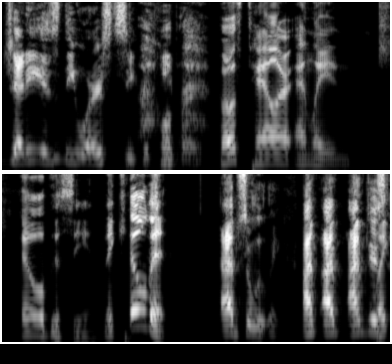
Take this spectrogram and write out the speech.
Jenny is the worst secret Well, keeper. Both Taylor and Leighton killed this scene. They killed it. Absolutely. I'm. I'm. I'm just. like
